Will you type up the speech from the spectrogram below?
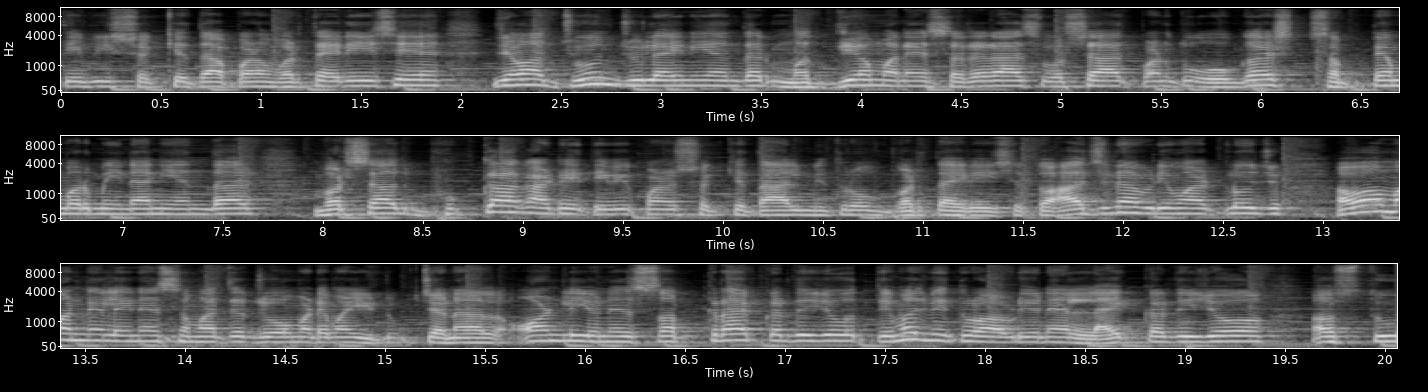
તેવી શક્યતા પણ વર્તાઈ રહી છે. જેમાં જૂન જુલાઈની અંદર મધ્યમ અને સરેરાશ વરસાદ, પરંતુ ઓગસ્ટ, સપ્ટેમ્બર મહિનાની અંદર વરસાદ ભૂક્કા કાઢે તેવી પણ શક્યતા મિત્રો મિત્રો વર્તાઈ રહી છે. તો આજના વિડીયોમાં આટલું જ. હવામાનને લઈને સમાચાર જોવા માટે મારી યુટ્યુબ ચેનલ ઓનલી યુને સબસ્ક્રાઇબ કરી દેજો. તેમજ મિત્રો, આ વિડીયોને લાઇક કરી દેજો. અસ્તુ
